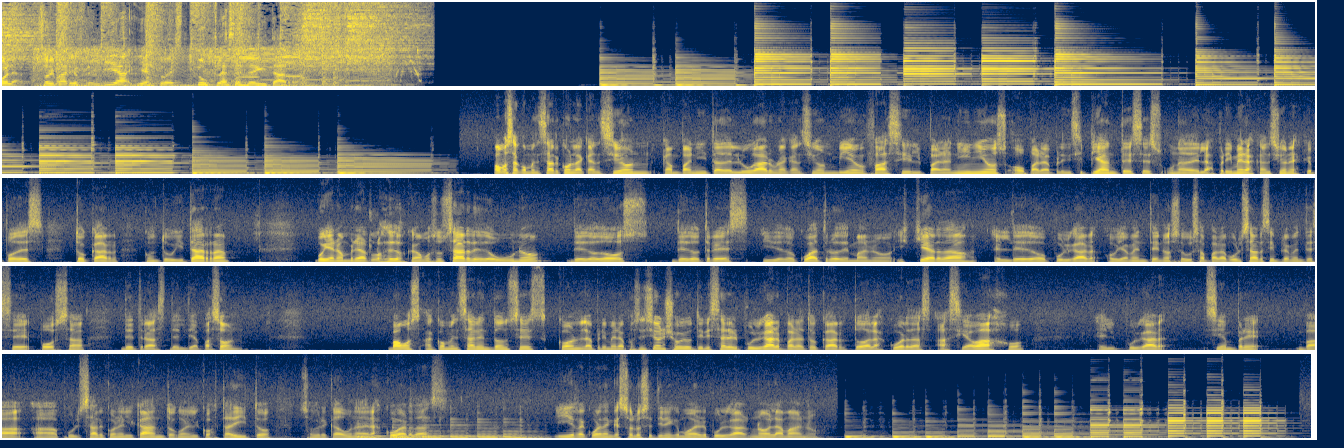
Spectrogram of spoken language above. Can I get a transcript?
Hola, soy Mario Freiría y esto es Tus clases de guitarra. Vamos a comenzar con la canción Campanita del Lugar, una canción bien fácil para niños o para principiantes. Es una de las primeras canciones que podés tocar con tu guitarra. Voy a nombrar los dedos que vamos a usar, dedo 1, dedo 2, dedo 3 y dedo 4 de mano izquierda. El dedo pulgar obviamente no se usa para pulsar, simplemente se posa detrás del diapasón. Vamos a comenzar entonces con la primera posición. Yo voy a utilizar el pulgar para tocar todas las cuerdas hacia abajo. El pulgar siempre va a pulsar con el canto, con el costadito sobre cada una de las cuerdas. Y recuerden que solo se tiene que mover el pulgar, no la mano.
